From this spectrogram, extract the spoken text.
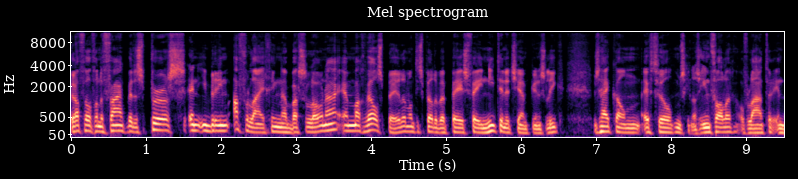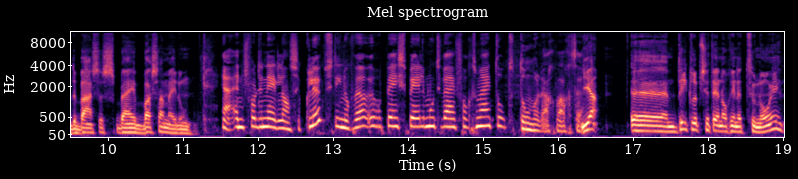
Rafael van der Vaart bij de Spurs en Ibrahim Afellay ging naar Barcelona... en mag wel spelen, want die speelde bij PSV niet in de Champions League. Dus hij kan eventueel misschien als invaller of later in de basis bij Barça meedoen. Ja, en voor de Nederlandse clubs die nog wel Europees spelen... moeten wij volgens mij tot donderdag wachten. Ja, uh, drie clubs zitten er nog in het toernooi.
